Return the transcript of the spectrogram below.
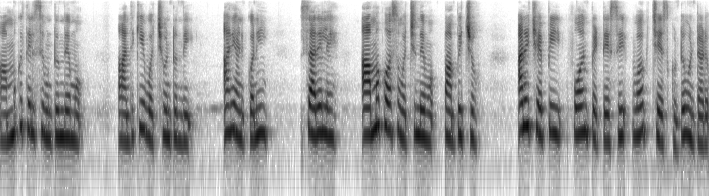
అమ్మకు తెలిసి ఉంటుందేమో అందుకే వచ్చి ఉంటుంది అని అనుకొని సరేలే అమ్మ కోసం వచ్చిందేమో పంపించు అని చెప్పి ఫోన్ పెట్టేసి వర్క్ చేసుకుంటూ ఉంటాడు.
